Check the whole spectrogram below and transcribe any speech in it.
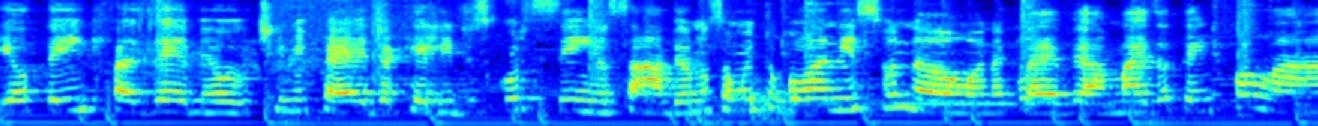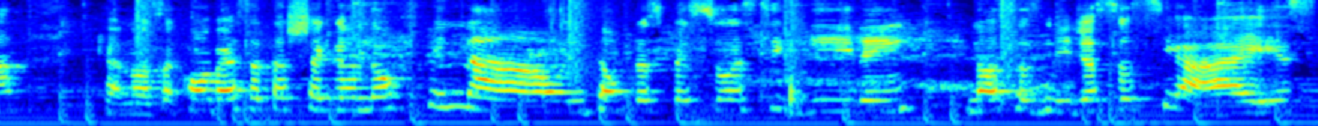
eu tenho que fazer, meu time pede aquele discursinho, sabe? Eu não sou muito boa nisso não, Ana Clévia, mas eu tenho que falar que a nossa conversa está chegando ao final, então para as pessoas seguirem nossas mídias sociais,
